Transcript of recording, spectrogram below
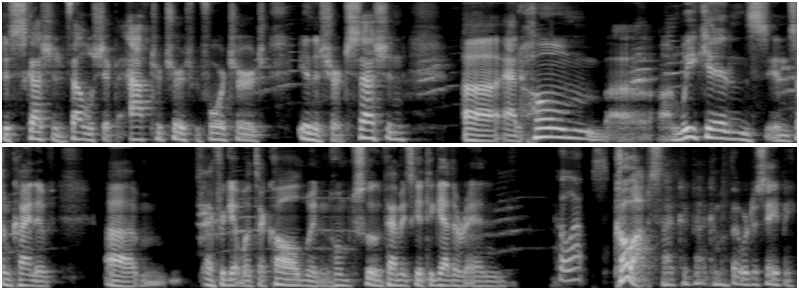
discussion, fellowship after church, before church, in the church session, uh, at home, uh, on weekends, in some kind of um, I forget what they're called when homeschooling families get together and co-ops. Co-ops. I could not come up with that word to save me.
